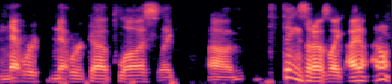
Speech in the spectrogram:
network network uh, plus like um, things that I was like, I don't I don't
